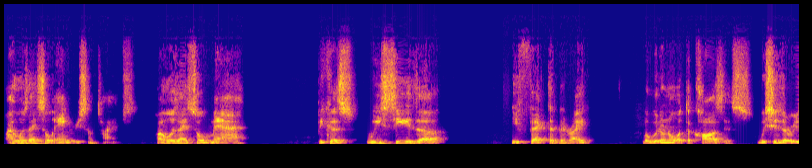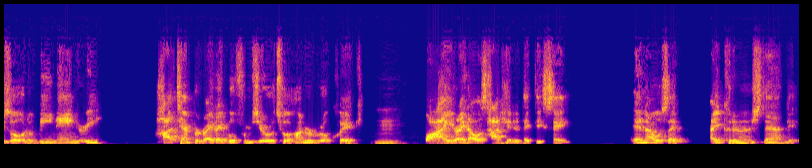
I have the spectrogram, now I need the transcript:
Why was I so angry sometimes? Why was I so mad? Because we see the effect of it, right? But we don't know what the cause is. We see the result of being angry, hot tempered, right? I go from zero to 100 real quick. Mm. Why, right? I was hot headed, like they say. And I was like, I couldn't understand it.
